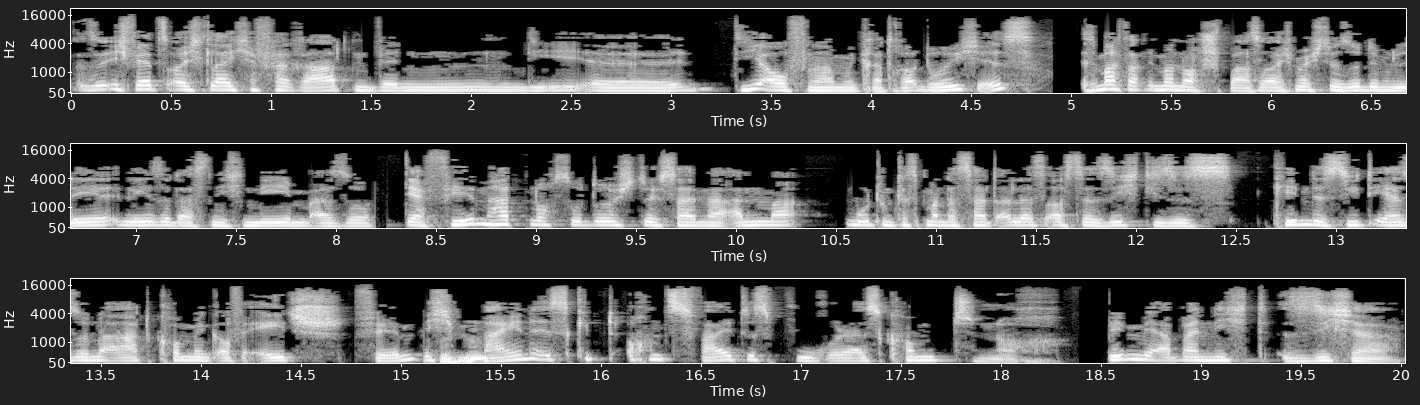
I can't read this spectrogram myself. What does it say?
also ich werde es euch gleich verraten, wenn die, äh, die Aufnahme gerade durch ist. Es macht dann immer noch Spaß, aber ich möchte so dem Le Leser das nicht nehmen. Also der Film hat noch so durch, durch seine Anmutung, dass man das halt alles aus der Sicht dieses Kindes sieht, eher so eine Art Coming-of-Age-Film. Ich Mhm. meine, es gibt auch ein zweites Buch oder es kommt noch. Bin mir aber nicht sicher.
